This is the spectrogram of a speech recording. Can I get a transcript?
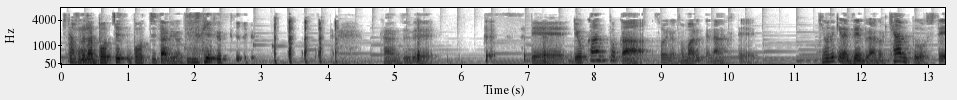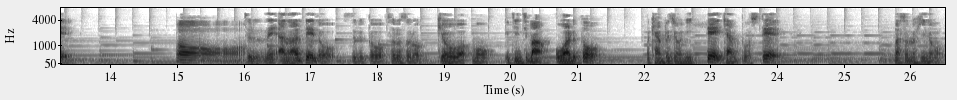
ひたすらぼっち、ぼっち旅を続けるっていう 感じで。で、旅館とかそういうの泊まるってなくて、基本的には全部あの、キャンプをして、ああす。るのね。あの、ある程度すると、そろそろ今日はもう一日まあ終わると、まあキャンプ場に行って、キャンプをして、まあその日の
